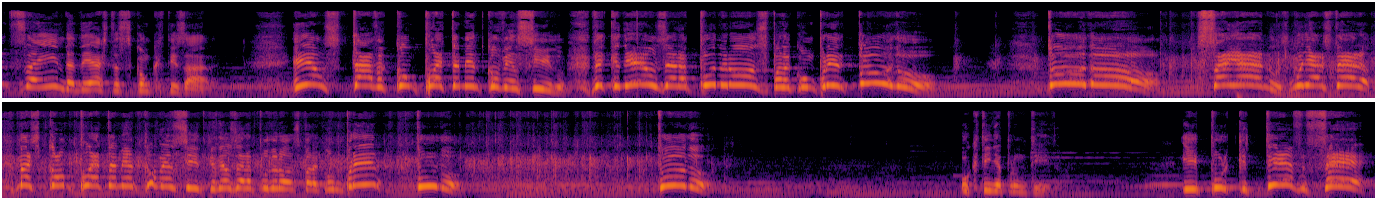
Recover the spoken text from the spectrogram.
antes ainda desta se concretizar. Ele estava completamente convencido de que Deus era poderoso para cumprir tudo. Tudo! 100 anos, mulher estéril, mas completamente convencido que Deus era poderoso para cumprir tudo. Tudo o que tinha prometido. e porque teve fé,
